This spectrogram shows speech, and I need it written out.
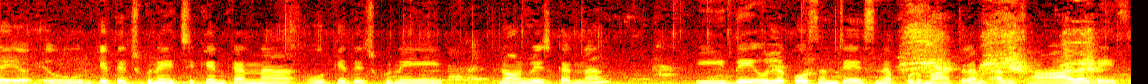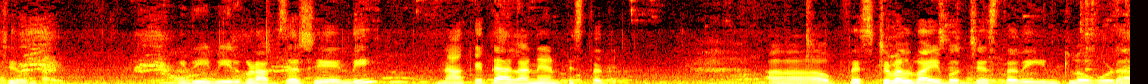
డే ఊరికే తెచ్చుకునే చికెన్ కన్నా ఊరికే తెచ్చుకునే నాన్ వెజ్ కన్నా ఈ దేవుళ్ళ కోసం చేసినప్పుడు మాత్రం అవి చాలా టేస్టీ ఉంటాయి. ఇది మీరు కూడా అబ్జర్వ్ చేయండి. నాకైతే అలానే అనిపిస్తుంది. ఫెస్టివల్ వైబ్ వచ్చేస్తుంది ఇంట్లో కూడా.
